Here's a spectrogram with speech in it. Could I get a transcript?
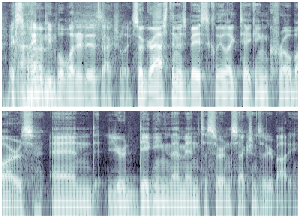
Explain um, to people what it is actually. So Graston is basically like taking crowbars and you're digging them into certain sections of your body.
